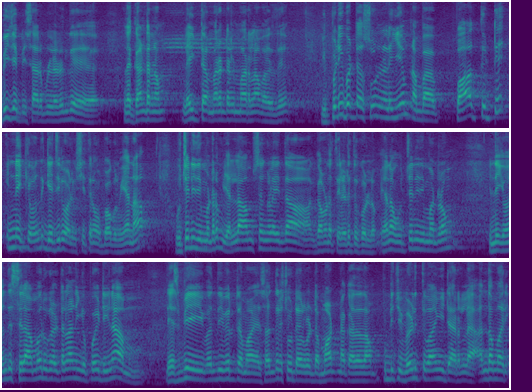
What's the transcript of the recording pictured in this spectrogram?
பிஜேபி சார்பில் இருந்து அந்த கண்டனம் லைட்டாக மிரட்டல் மாதிரிலாம் வருது. இப்படிப்பட்ட சூழ்நிலையும் நம்ம பார்த்துட்டு இன்றைக்கி வந்து கெஜ்ரிவால் விஷயத்தை நம்ம பார்க்கணும். ஏன்னா உச்சநீதிமன்றம் எல்லா அம்சங்களையும் தான் கவனத்தில் எடுத்துக்கொள்ளும். ஏன்னா உச்சநீதிமன்றம் இன்றைக்கி வந்து சில அமர்வுகள்கிட்டலாம் நீங்கள் போயிட்டீங்கன்னா எஸ்பிஐ வந்து இவர்கிட்ட மா சந்திரசூட் அவர்கள்ட்ட மாட்டின கதை தான். பிடிச்சி வெளுத்து வாங்கிட்டார்ல அந்த மாதிரி.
